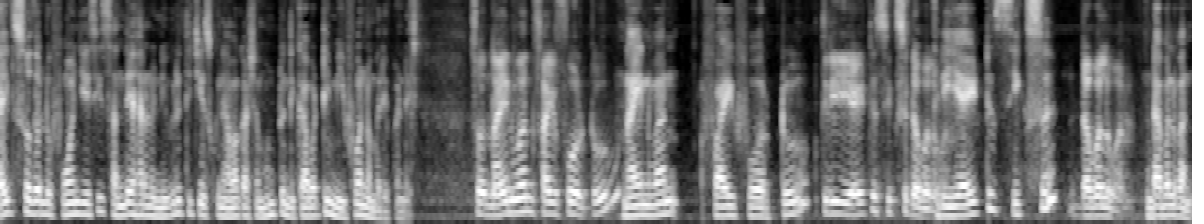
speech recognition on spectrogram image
రైతు సోదరులు ఫోన్ చేసి సందేహాలను నివృత్తి చేసుకునే అవకాశం ఉంటుంది కాబట్టి మీ ఫోన్ నంబర్ ఇవ్వండి. So nine one five four two nine one five four two three eight six double three eight six double one. Double one.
